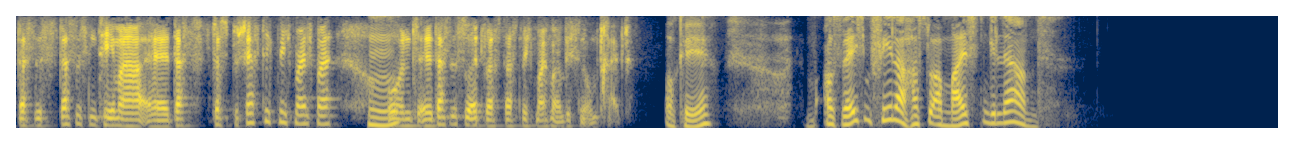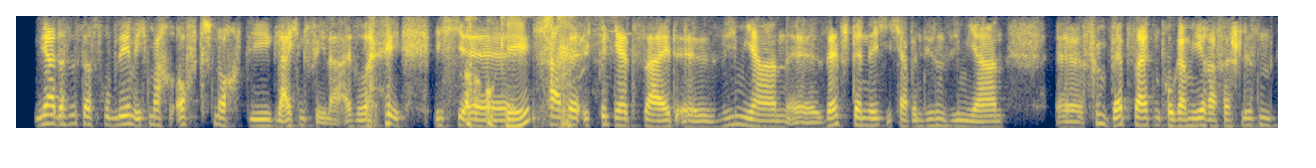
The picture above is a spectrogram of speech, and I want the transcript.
das ist, das ist ein Thema, äh, das, das beschäftigt mich manchmal mhm. und äh, das ist so etwas, das mich manchmal ein bisschen umtreibt. Okay. Aus welchem Fehler hast du am meisten gelernt? Ja, das ist das Problem. Ich mache oft noch die gleichen Fehler. Also ich, äh, okay. ich habe, ich bin jetzt seit äh, sieben Jahren äh, selbstständig. Ich habe in diesen sieben Jahren äh, fünf Webseitenprogrammierer verschlissen,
